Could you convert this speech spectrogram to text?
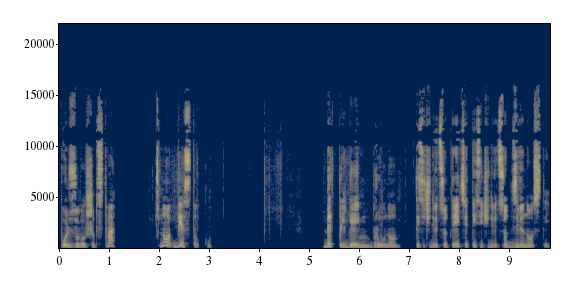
«Пользу волшебства», но без толку. Беттельгейм Бруно 1903-1990.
